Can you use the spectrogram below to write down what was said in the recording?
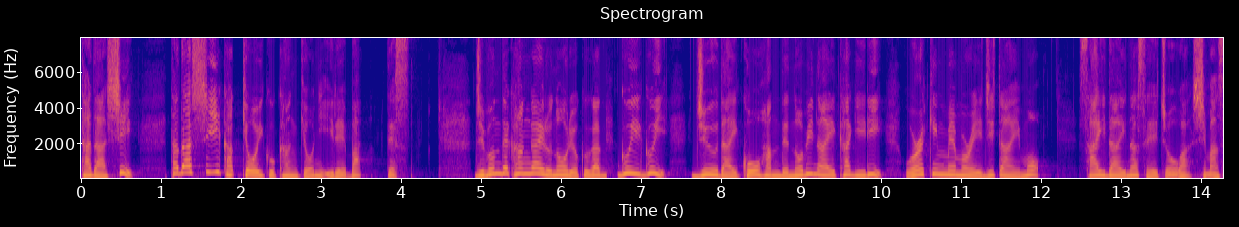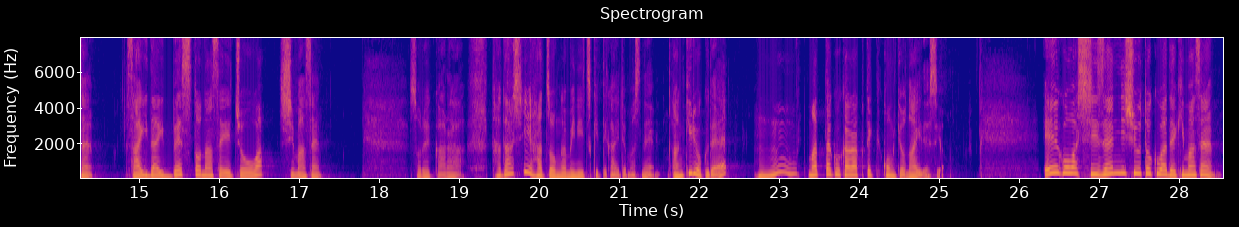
ただし正しい教育環境にいればです。自分で考える能力がぐいぐい10代後半で伸びない限り、working memory 自体も最大な成長はしません。最大ベストな成長はしません。それから、正しい発音が身につきって書いてますね。暗記力で？うん、全く科学的根拠ないですよ。英語は自然に習得はできません。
